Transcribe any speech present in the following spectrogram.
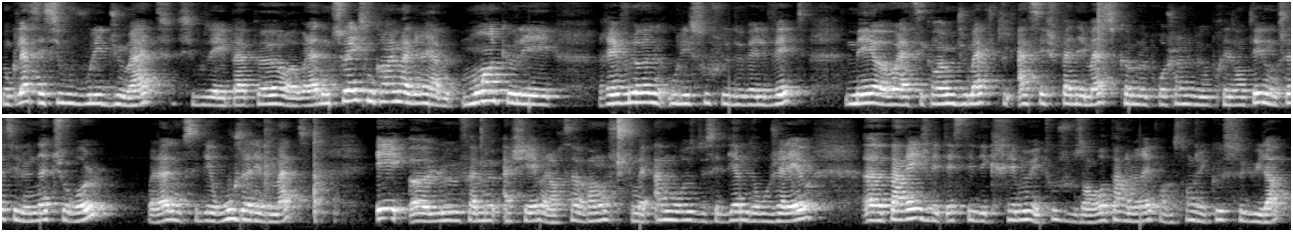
Donc là, c'est si vous voulez du mat, si vous n'avez pas peur. Euh, voilà, donc ceux-là, ils sont quand même agréables. Moins que les Revlon ou les souffles de Velvet. Mais euh, voilà, c'est quand même du mat qui assèche pas des masses comme le prochain que je vais vous présenter. Donc ça c'est le Natural. Voilà, donc c'est des rouges à lèvres mat. Et euh, le fameux H&M. Alors ça vraiment, je suis tombée amoureuse de cette gamme de rouges à lèvres. Euh, pareil, je vais tester des crémeux et tout, je vous en reparlerai. Pour l'instant, j'ai que celui-là.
